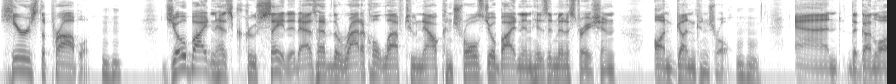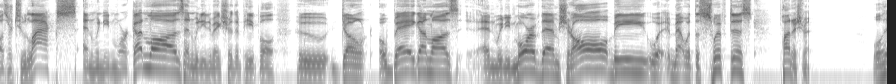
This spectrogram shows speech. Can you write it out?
Here's the problem. Joe Biden has crusaded, as have the radical left who now controls Joe Biden and his administration, on gun control. Mm-hmm. And the gun laws are too lax, and we need more gun laws, and we need to make sure that people who don't obey gun laws, and we need more of them, should all be w- met with the swiftest punishment. Well,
